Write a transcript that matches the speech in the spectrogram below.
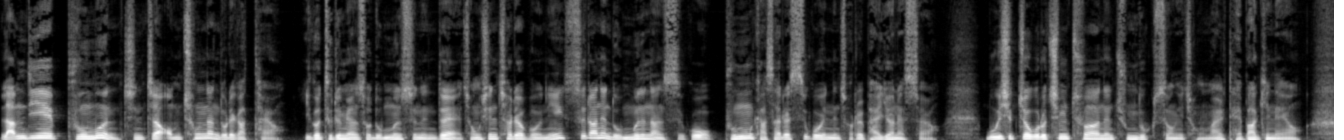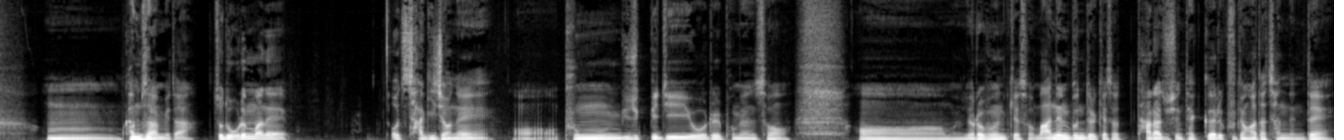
람디의 BOOM은 진짜 엄청난 노래 같아요. 이거 들으면서 논문 쓰는데 정신 차려보니 쓰라는 논문은 안 쓰고 붐 가사를 쓰고 있는 저를 발견했어요. 무의식적으로 침투하는 중독성이 정말 대박이네요. 음, 감사합니다. 저도 오랜만에 어제 자기 전에 어, 붐 뮤직비디오를 보면서, 어, 뭐 여러분께서, 많은 분들께서 달아주신 댓글을 구경하다 찾는데,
